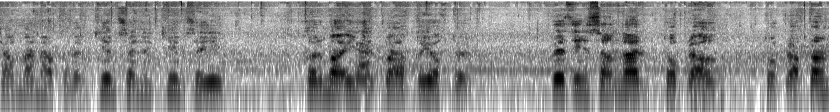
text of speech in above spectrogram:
canlıların hakkıdır. Kimsenin kimseyi kırma, incitme hakkı yoktur. Biz insanlar toprağı, topraktan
